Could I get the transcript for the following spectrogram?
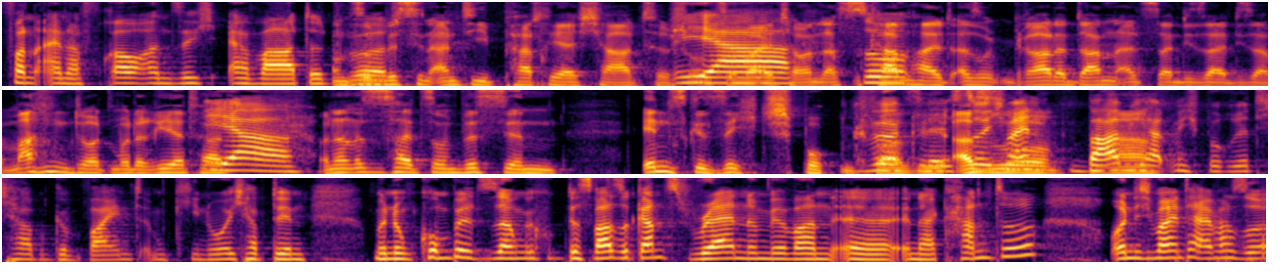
von einer Frau an sich erwartet Und wird. so ein bisschen antipatriarchatisch und Ja, so weiter. Und das so- kam halt, also gerade dann, als dann dieser, dieser Mann dort moderiert hat. Ja. Und dann ist es halt so ein bisschen ins Gesicht spucken quasi. Wirklich. Also so, ich meine, Barbie ja. hat mich berührt. Ich habe geweint im Kino. Ich habe den mit einem Kumpel zusammen geguckt. Das war so ganz random. Wir waren äh, in der Kante und ich meinte einfach so,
